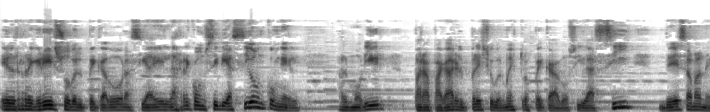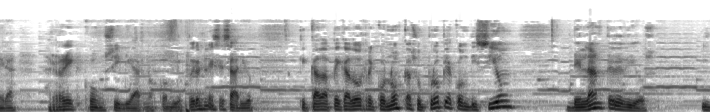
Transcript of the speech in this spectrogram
el regreso del pecador hacia Él, la reconciliación con Él, al morir para pagar el precio de nuestros pecados y así, de esa manera, reconciliarnos con Dios. Pero es necesario que cada pecador reconozca su propia condición delante de Dios y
